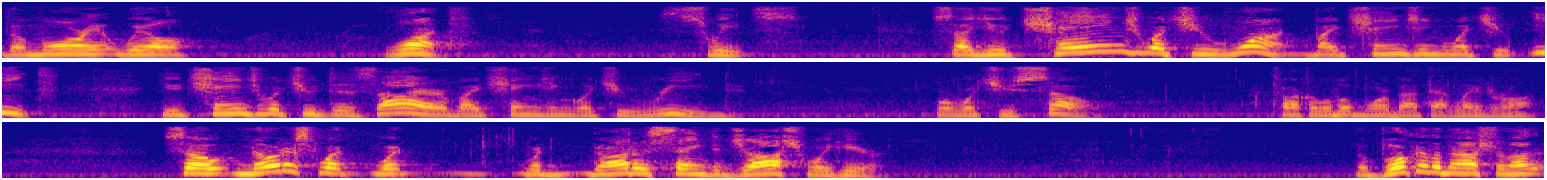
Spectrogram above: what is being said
the more it will want sweets. So you change what you want by changing what you eat. You change what you desire by changing what you read or what you sow. I'll talk a little bit more about that later on. So notice what, what, what God is saying to Joshua here. The book of the mouth shall not,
